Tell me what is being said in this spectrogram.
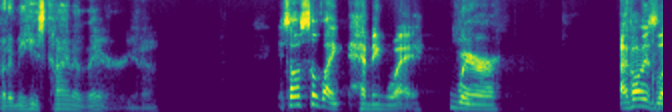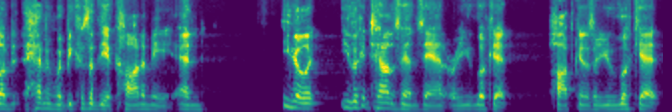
But I mean, he's kind of there, you know. It's also like Hemingway, where I've always loved Hemingway because of the economy. And you know, like you look at Townes Van Zandt, or you look at Hopkins, or you look at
